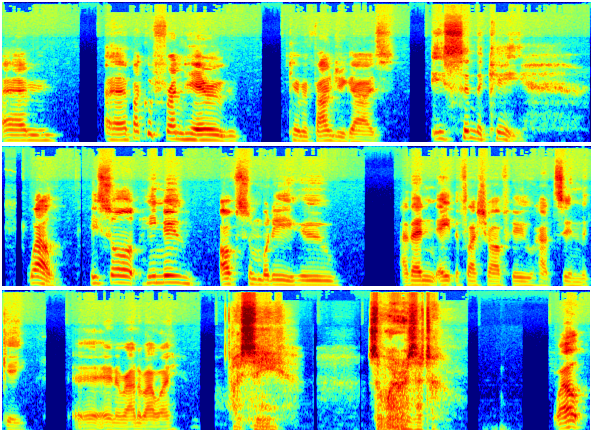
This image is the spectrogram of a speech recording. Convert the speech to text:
um, uh, my good friend here who came and found you guys, he's seen the key. Well, he saw he knew of somebody who I then ate the flesh of who had seen the key uh, in a roundabout way. I see. So where is it? Well,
